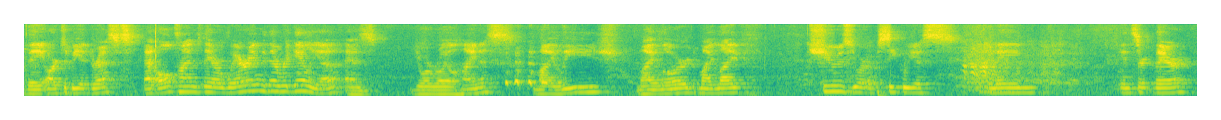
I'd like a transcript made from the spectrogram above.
They are to be addressed at all times. They are wearing their regalia as Your Royal Highness, my liege, my lord, my life. Choose your obsequious name. Insert there.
